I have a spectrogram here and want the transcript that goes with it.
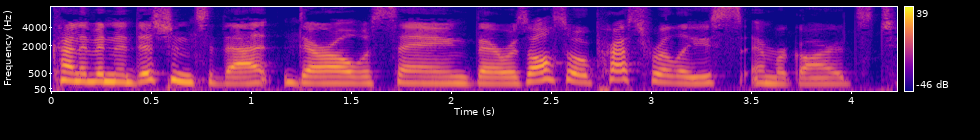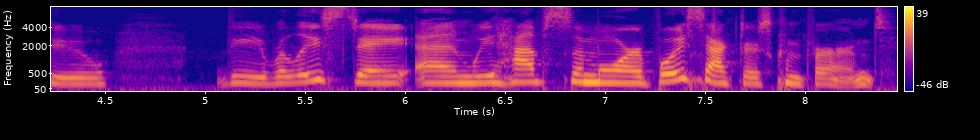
kind of in addition to that, Daryl was saying there was also a press release in regards to the release date, and we have some more voice actors confirmed.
